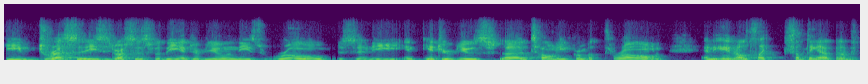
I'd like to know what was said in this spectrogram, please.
he dresses he dresses for the interview in these robes and he in- interviews uh, Tony from a throne. And you know it's like something out of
